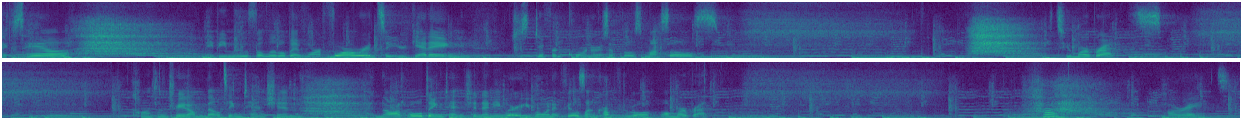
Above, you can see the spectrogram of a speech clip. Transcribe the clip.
Exhale. Maybe move a little bit more forward so you're getting just different corners of those muscles. Two more breaths. Concentrate on melting tension, not holding tension anywhere, even when it feels uncomfortable. One more breath. All right,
